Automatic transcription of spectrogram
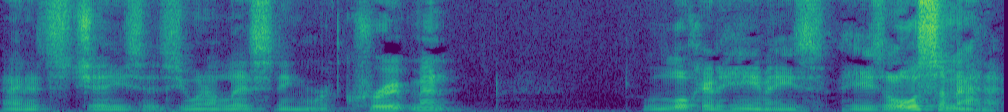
And it's Jesus. You want a lesson in recruitment? Look at him. He's, he's awesome at it.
